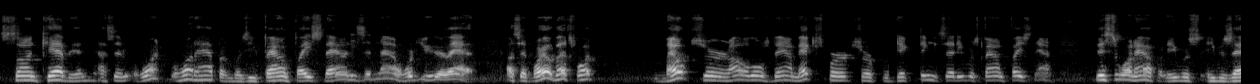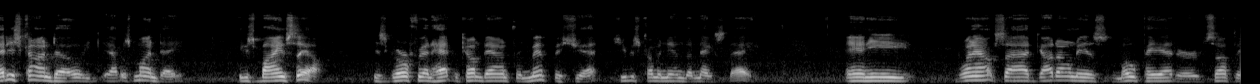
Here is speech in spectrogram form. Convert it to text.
son Kevin. I said, "What what happened? Was he found face down?" He said, "No. Where'd you hear that?" I said, "Well, that's what Meltzer and all those damn experts are predicting." He said he was found face down. This is what happened. He was he was at his condo. He, that was Monday. He was by himself. His girlfriend hadn't come down from Memphis yet. She was coming in the next day, and he went outside, got on his moped or something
